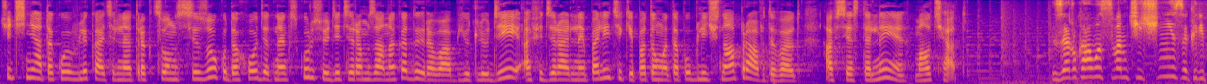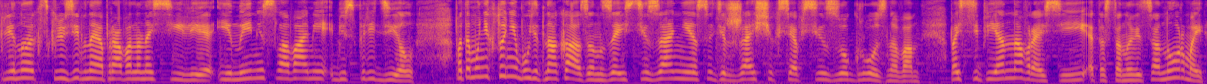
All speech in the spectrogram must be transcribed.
Чечня – такой увлекательный аттракцион СИЗО, куда ходят на экскурсию дети Рамзана Кадырова, бьют людей, а федеральные политики потом это публично оправдывают, а все остальные молчат. За руководством Чечни закреплено эксклюзивное право на насилие, иными словами, беспредел. Потому никто не будет наказан за истязание содержащихся в СИЗО Грозного. Постепенно в России это становится нормой,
